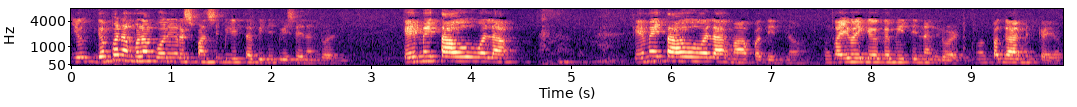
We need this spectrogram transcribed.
yung gampanan mo lang kung ano yung responsibility na binibigay sa'yo ng Lord. Kaya may tao wala. Kaya may tao wala, mga kapatid, no? Kung kayo ay gagamitin ng Lord, magpagamit kayo.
